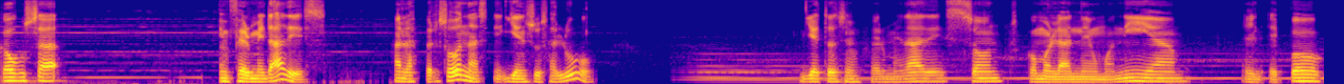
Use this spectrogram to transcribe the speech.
causa enfermedades a las personas y en su salud. Y estas enfermedades son como la neumonía, el EPOC,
